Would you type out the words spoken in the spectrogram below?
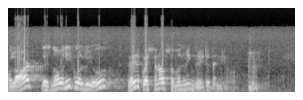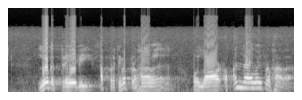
O Lord, there is no one equal to you. There is a question of someone being greater than you. Lokatrepi apratima prabhava. O Lord of unrivaled prabhava,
